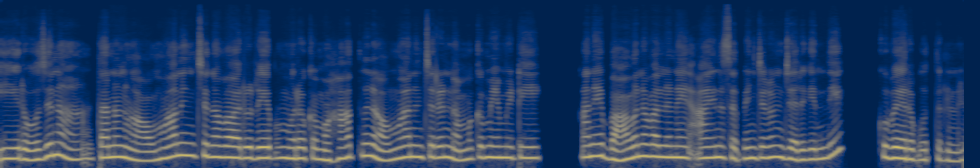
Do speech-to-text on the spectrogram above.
ఈ రోజున తనను అవమానించిన వారు రేపు మరొక మహాత్ముని అవమానించరని నమ్మకం ఏమిటి? అనే భావన వల్లనే ఆయన శపించడం జరిగింది కుబేరపుత్రుని.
